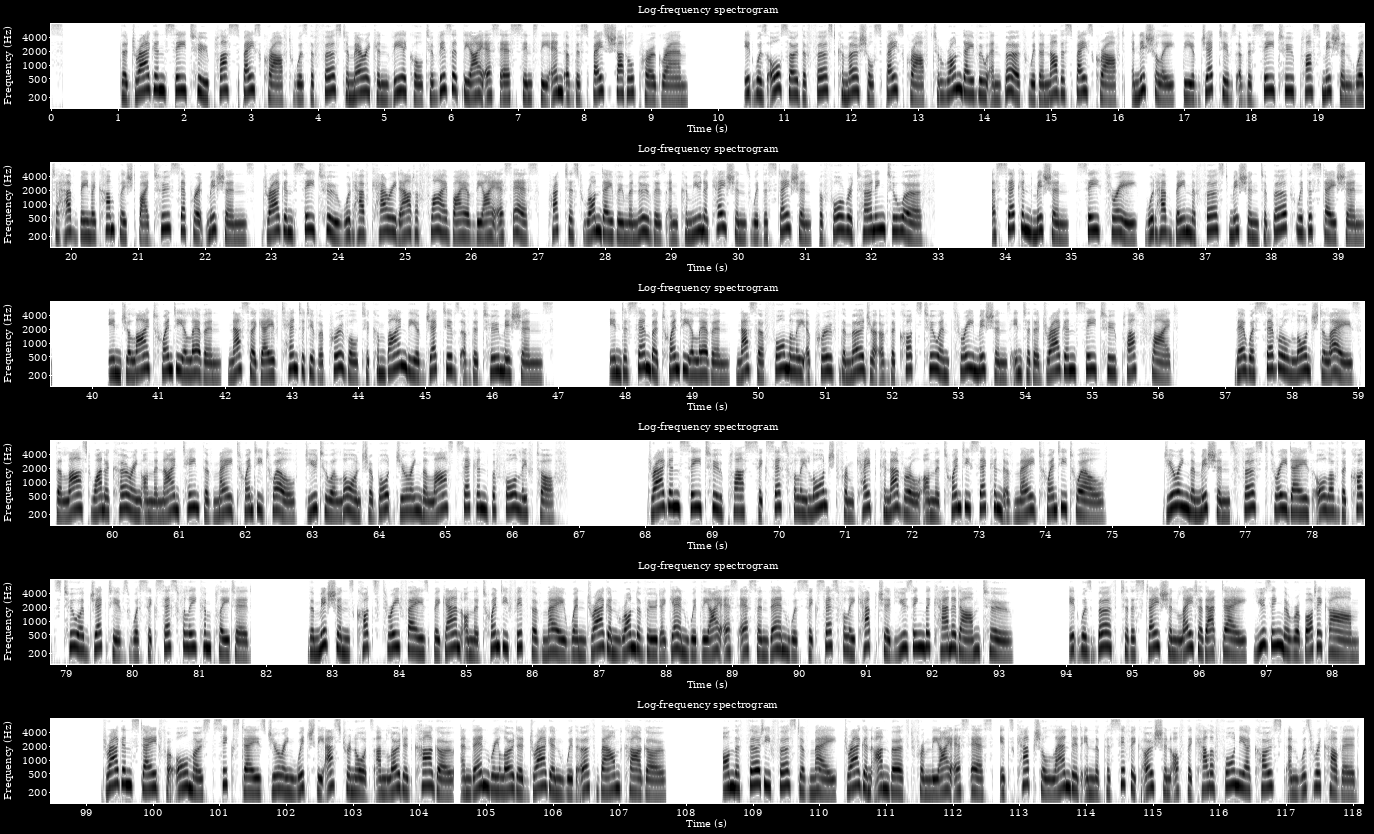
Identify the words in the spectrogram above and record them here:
The Dragon C2 Plus spacecraft was the first American vehicle to visit the ISS since the end of the Space Shuttle program. It was also the first commercial spacecraft to rendezvous and berth with another spacecraft. Initially, the objectives of the C2 Plus mission were to have been accomplished by two separate missions. Dragon C2 would have carried out a flyby of the ISS, practiced rendezvous maneuvers and communications with the station, before returning to Earth. A second mission, C3, would have been the first mission to berth with the station. In July 2011, NASA gave tentative approval to combine the objectives of the two missions. In December 2011, NASA formally approved the merger of the COTS 2 and 3 missions into the Dragon C2 Plus flight. There were several launch delays, the last one occurring on 19 May 2012, due to a launch abort during the last second before liftoff. Dragon C2 Plus successfully launched from Cape Canaveral on the 22nd of May 2012. During the mission's first three days all of the COTS 2 objectives were successfully completed. The mission's COTS 3 phase began on 25 May when Dragon rendezvoused again with the ISS and then was successfully captured using the Canadarm2. It was berthed to the station later that day, using the robotic arm. Dragon stayed for almost six days during which the astronauts unloaded cargo, and then reloaded Dragon with Earth-bound cargo. On 31 May, Dragon unberthed from the ISS, its capsule landed in the Pacific Ocean off the California coast and was recovered.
